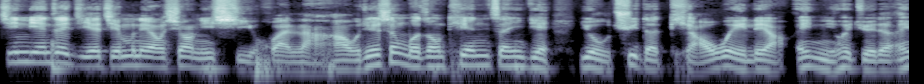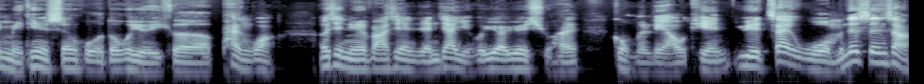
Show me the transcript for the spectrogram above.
今天这集的节目内容，希望你喜欢啦。哈，我觉得生活中天真一点，有趣的调味料，哎，你会觉得，哎，每天的生活都会有一个盼望，而且你会发现，人家也会越来越喜欢跟我们聊天，因为在我们的身上。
